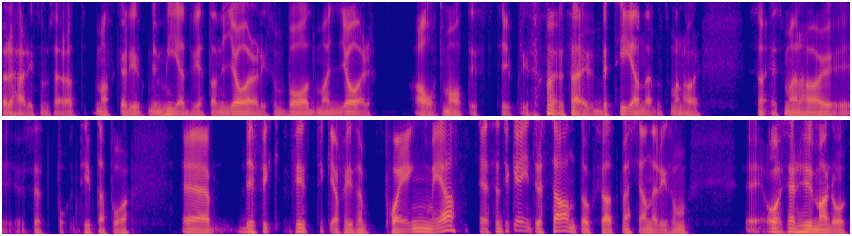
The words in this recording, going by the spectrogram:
för det här. Liksom här att man ska medvetandegöra liksom vad man gör automatiskt, typ liksom, så här, beteenden som man har, som man har eh, sett på, tittat på. Eh, det fick, finns, tycker jag finns en poäng med. Eh, sen tycker jag det är intressant också att man känner liksom, eh, och sen hur man då,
